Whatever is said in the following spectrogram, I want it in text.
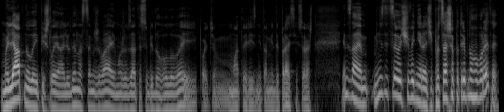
ми ляпнули і пішли, а людина з цим живе і може взяти собі до голови і потім мати різні там і депресії, і все решта. Я не знаю, мені здається, це очевидні речі. Про це ще потрібно говорити?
